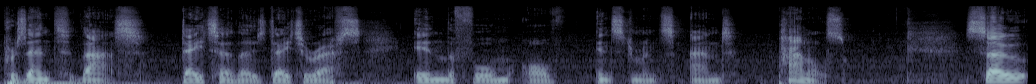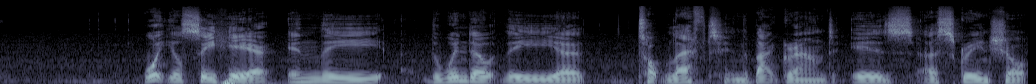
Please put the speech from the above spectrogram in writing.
present that data those data refs in the form of instruments and panels. So what you'll see here in the the window at the uh, top left in the background is a screenshot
